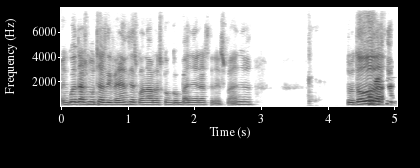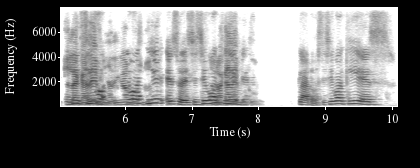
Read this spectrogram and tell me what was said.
¿encuentras muchas diferencias cuando hablas con compañeras en España? Sobre todo en la si academia, sigo digamos, eso es, si sigo En aquí es claro, si sigo aquí es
